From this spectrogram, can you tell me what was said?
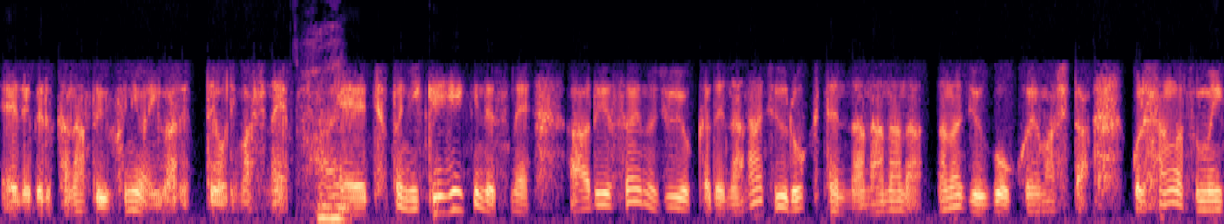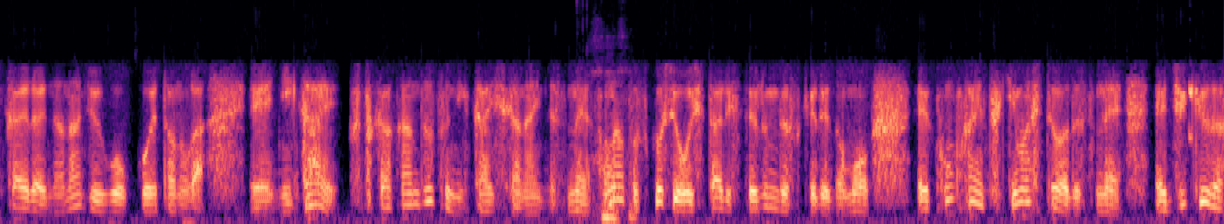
えー、レベルかなというふうには言われておりますね。はい、えー、ちょっと日経平均ですね、RSI の14日で76.77、75を超えました。これ3月6日以来75を超えたのが、えー、2回、2日間ずつ2回しかないんですね。その後少し押したりしてるんですけれども、えー、今回につきましてはですね、えー、需給が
